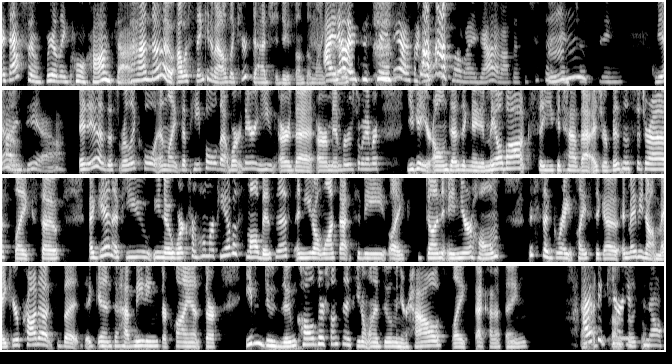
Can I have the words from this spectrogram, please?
it's actually a really cool concept. I know. I was thinking about. It. I was like, your dad should do something like. I know. this. I was the same thing. I was like, I'm gonna tell my dad about this. It's just an Mhm. interesting Yeah. idea. It is. It's really cool. And like the people that work there, you or that are members or whatever, you get your own designated mailbox. So you can have that as your business address. Like, so again, if you, you know, work from home or if you have a small business and you don't want that to be like done in your home, this is a great place to go and maybe not make your product, but again, to have meetings or clients or even do Zoom calls or something if you don't want to do them in your house, like that kind of thing. I'd be just thought it was curious really to know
